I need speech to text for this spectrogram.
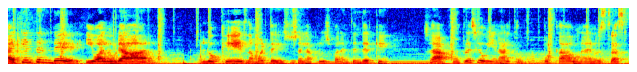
hay que entender y valorar lo que es la muerte de Jesús en la cruz para entender que, o sea, un precio bien alto por cada una de nuestras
